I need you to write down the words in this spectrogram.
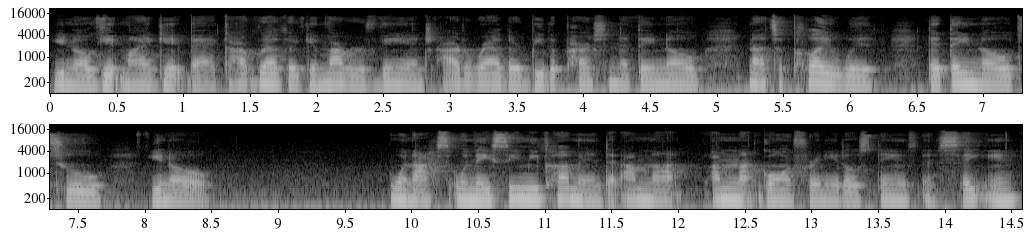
you know, get my get back. I'd rather get my revenge. I'd rather be the person that they know not to play with, that they know to, you know, when I when they see me coming that I'm not I'm not going for any of those things and Satan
